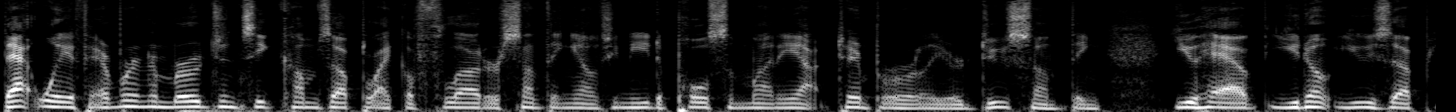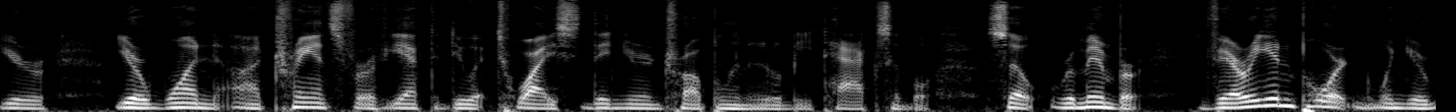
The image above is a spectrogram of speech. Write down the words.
That way, if ever an emergency comes up like a flood or something else, you need to pull some money out temporarily or do something, you have you don't use up your your one uh, transfer. If you have to do it twice, then you're in trouble and it'll be taxable. So remember, very important when you're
